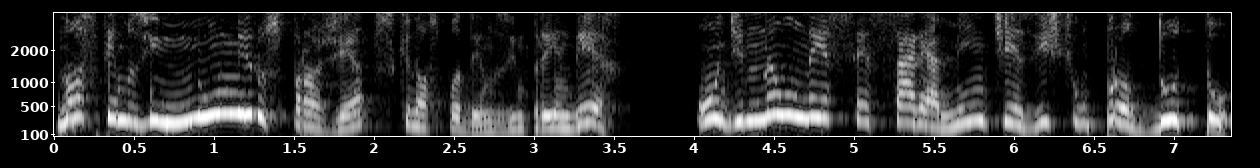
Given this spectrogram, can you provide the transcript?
Nós temos inúmeros projetos que nós podemos empreender, onde não necessariamente existe um produto,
